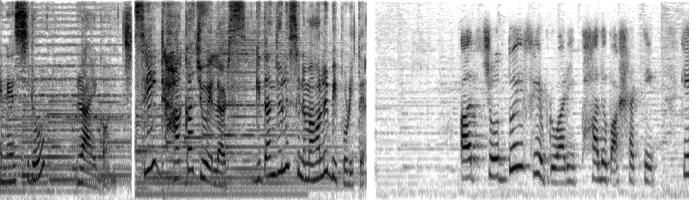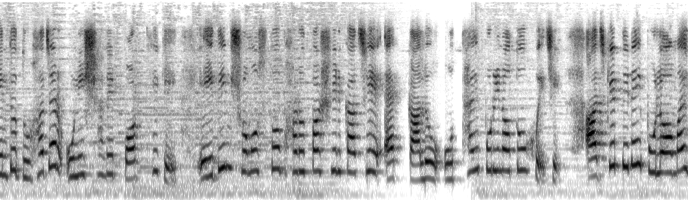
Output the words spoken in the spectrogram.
NS road Raiganj. Shri Dhaka jewellers Gitanjali cinema হলের বিপরীতে। আজ চোদ্দই ফেব্রুয়ারি ভালোবাসার দিন। কিন্তু দু হাজার উনিশ সালের পর থেকে এই দিন সমস্ত ভারতবাসীর কাছে এক কালো অধ্যায় পরিণত হয়েছে। আজকের দিনেই পুলওয়ামায়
